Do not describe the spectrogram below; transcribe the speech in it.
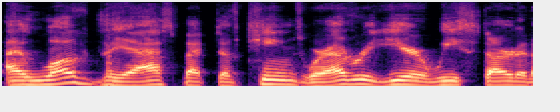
I loved the aspect of teams where every year we started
